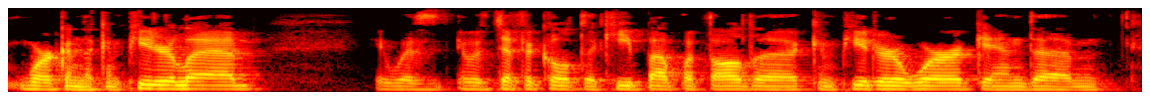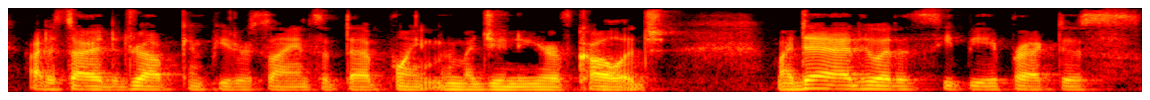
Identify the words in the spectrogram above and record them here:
work in the computer lab. It was it was difficult to keep up with all the computer work, and um, I decided to drop computer science at that point in my junior year of college. My dad, who had a CPA practice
